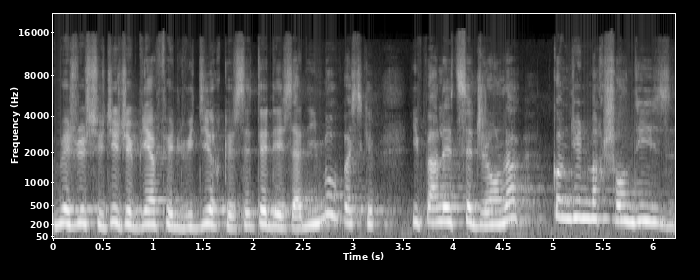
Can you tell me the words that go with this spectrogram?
mais je me suis dit, j'ai bien fait de lui dire que c'était des animaux, parce qu'il parlait de ces gens-là comme d'une marchandise.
